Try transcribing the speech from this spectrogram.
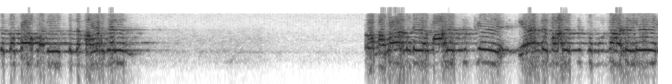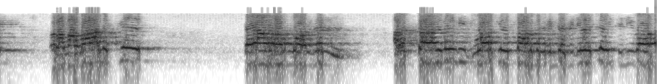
சொல்லலாம் அலைவசல்லம் அவர்கள் ரமதானுடைய மாதத்துக்கு இரண்டு மாதத்துக்கு முன்னாலேயே ரமதானுக்கு தயாராகுவார்கள் அதற்காக வேண்டி துவா கேட்பார்கள் என்ற விடயத்தை தெளிவாக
